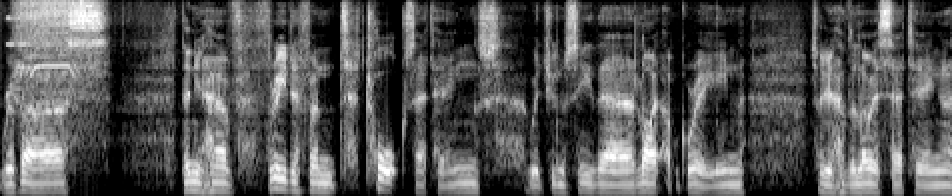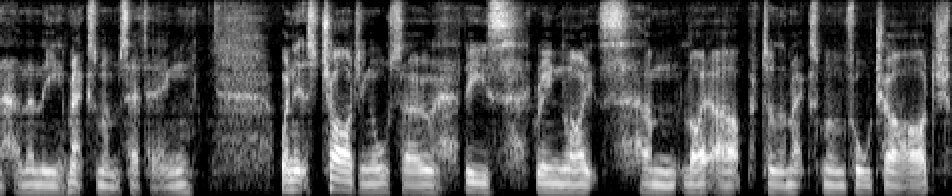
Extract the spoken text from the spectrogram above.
reverse, then you have three different torque settings, which you can see there light up green. So you have the lowest setting and then the maximum setting. When it's charging also, these green lights um, light up to the maximum full charge.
